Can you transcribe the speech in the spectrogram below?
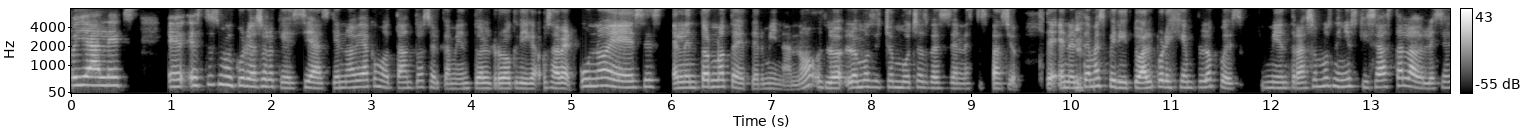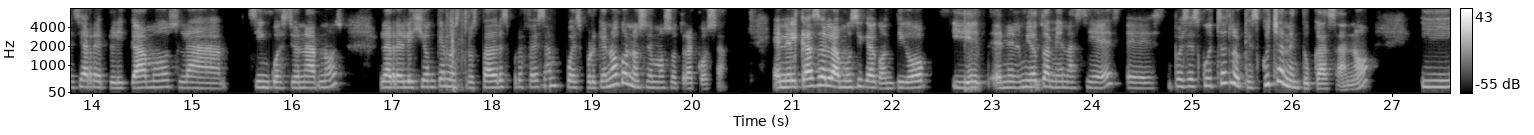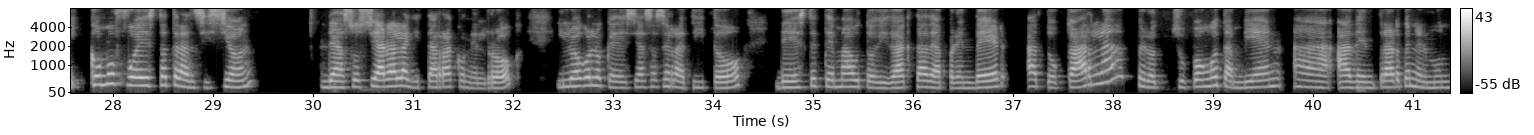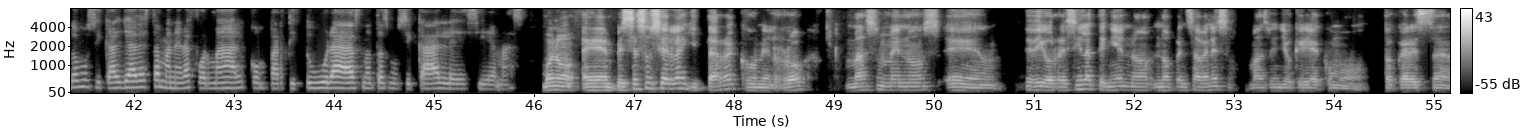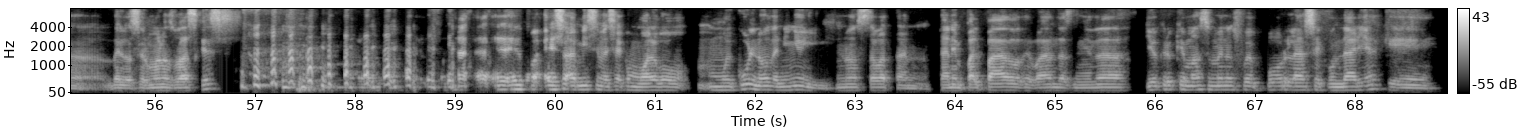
Oye, Alex, esto es muy curioso lo que decías, que no había como tanto acercamiento al rock, diga, o sea, a ver, uno es, el entorno te determina, ¿no? Lo, hemos dicho muchas veces en este espacio. En el tema espiritual, por ejemplo, pues mientras somos niños, quizás hasta la adolescencia replicamos la, sin cuestionarnos, la religión que nuestros padres profesan, pues porque no conocemos otra cosa. En el caso de la música contigo, y en el mío también así es, es pues escuchas lo que escuchan en tu casa, ¿no? ¿Y cómo fue esta transición de asociar a la guitarra con el rock y luego lo que decías hace ratito de este tema autodidacta de aprender a tocarla, pero supongo también a, adentrarte en el mundo musical ya de esta manera formal, con partituras, notas musicales y demás. Bueno, eh, empecé a asociar la guitarra con el rock más o menos eh, te digo, recién la tenía, no, no pensaba en eso. Más bien yo quería como tocar esta de los hermanos Vázquez. eso a mí se me hacía como algo muy cool, ¿no? De niño y no estaba tan, tan empalpado de bandas ni nada. Yo creo que más o menos fue por la secundaria que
